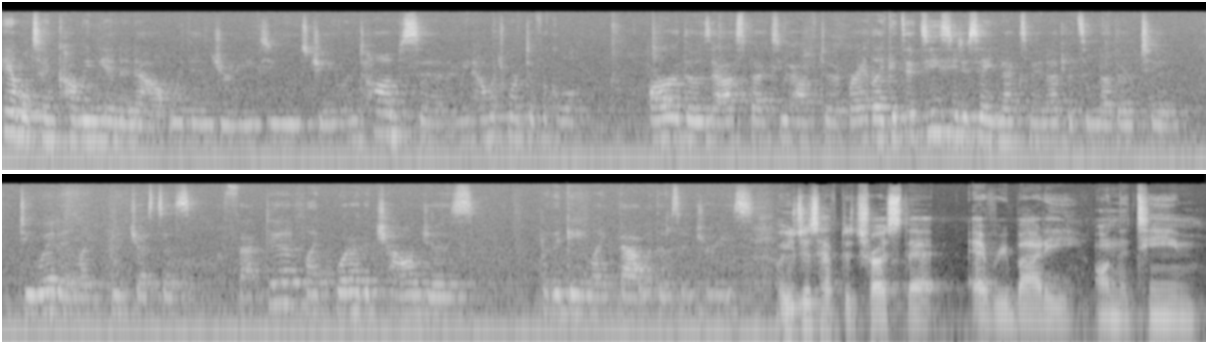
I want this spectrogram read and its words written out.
Hamilton coming in and out with injuries, you lose Jalen Thompson. I mean, how much more difficult are those aspects you have to, right? Like, it's, it's easy to say next man up, it's another to do it and like be just as effective. Like, what are the challenges with a game like that with those injuries? Well, you just have to trust that everybody on the team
